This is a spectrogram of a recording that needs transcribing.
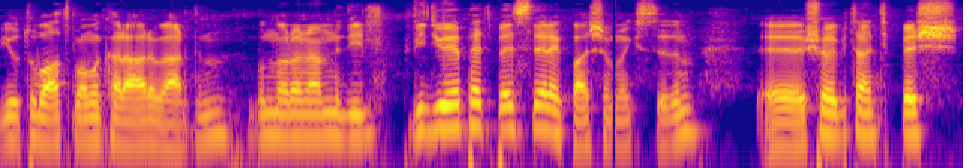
YouTube'a atmama kararı verdim. Bunlar önemli değil. Videoya pet besleyerek başlamak istedim. Ee, şöyle bir tane tip 5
